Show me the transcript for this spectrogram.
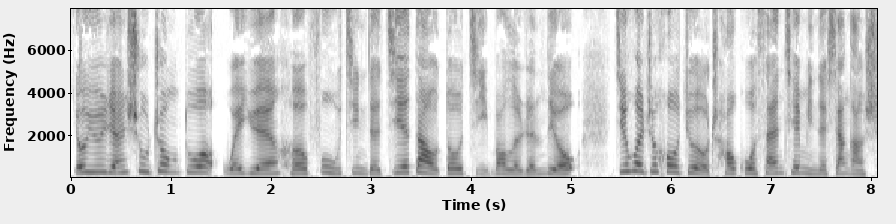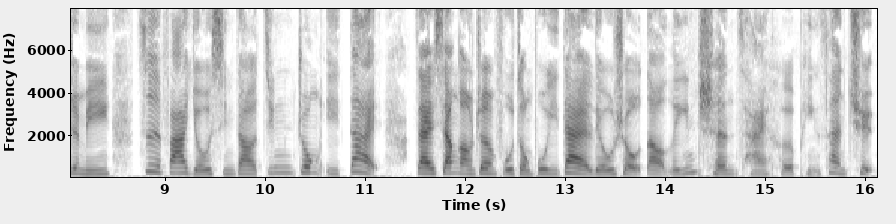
由于人数众多，维园和附近的街道都挤爆了人流。集会之后，就有超过三千名的香港市民自发游行到金钟一带，在香港政府总部一带留守到凌晨才和平散去。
